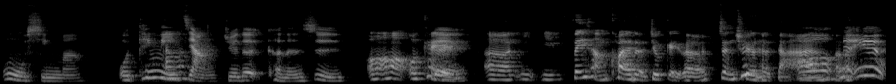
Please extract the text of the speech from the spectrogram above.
木星吗？我听你啊。讲，觉得可能是哦哦，OK，对。呃，你你非常快的就给了正确的答案哦，没有，因为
